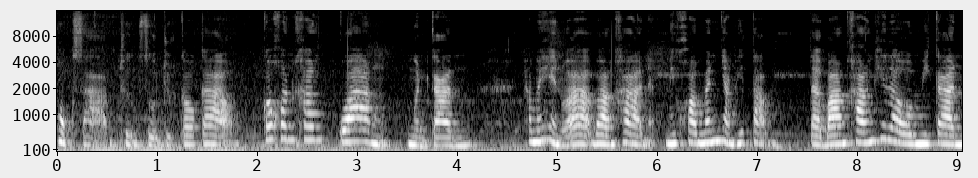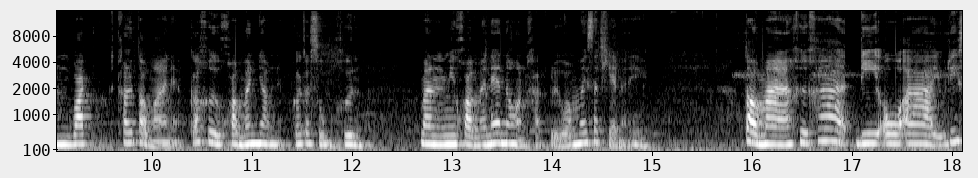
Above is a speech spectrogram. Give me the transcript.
0.63 ถึง 0.99 ก็ค่อนข้างกว้างเหมือนกันทำให้เห็นว่าบางค่าเนี่ยมีความแม่นยำที่ต่ำแต่บางครั้งที่เรามีการวัดครั้งต่อมาเนี่ยก็คือความแม่นยำเนี่ยก็จะสูงขึ้น มันมีความไม่แน่นอนค่ะ หรือว่าไม่เสถียรนั่นเอง ต่อมาคือค่า DOR อยู่ที่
